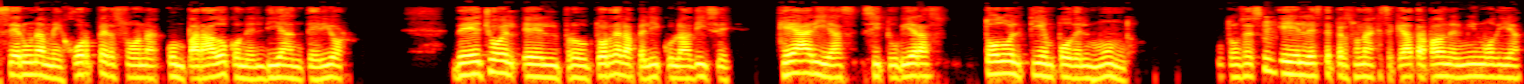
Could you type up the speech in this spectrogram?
ser una mejor persona comparado con el día anterior. De hecho, el, el productor de la película dice, ¿qué harías si tuvieras todo el tiempo del mundo? Entonces, mm. él, este personaje, se queda atrapado en el mismo día,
